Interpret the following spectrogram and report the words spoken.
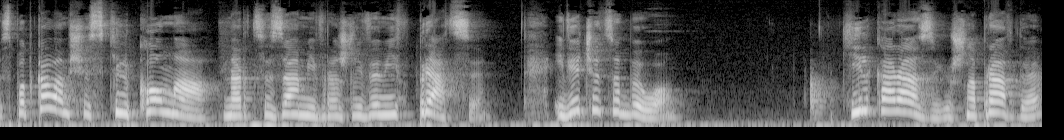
spotkałam się z kilkoma narcyzami wrażliwymi w pracy. I wiecie, co było? kilka razy już naprawdę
